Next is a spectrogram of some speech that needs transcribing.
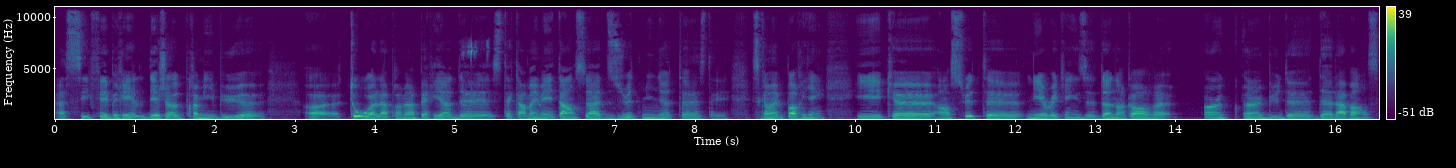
assez fébriles. Déjà, le premier but, euh, tôt à la première période, c'était quand même intense. à 18 minutes, c'est quand même pas rien. Et que ensuite, les Hurricanes donnent encore un, un but de, de l'avance.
